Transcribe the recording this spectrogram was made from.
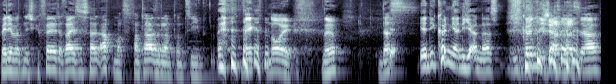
Wenn dir was nicht gefällt, reiß es halt ab, machst Phantasialand-Prinzip. Weg, neu. Ne? Das, ja, die können ja nicht anders. die können nicht anders, ja.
